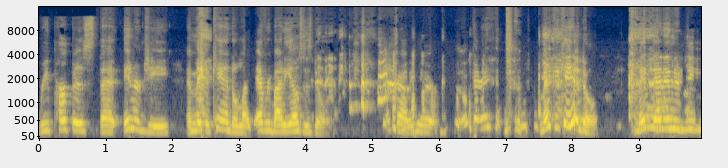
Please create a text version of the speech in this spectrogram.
repurpose that energy and make a candle like everybody else is doing. Fuck out of here. Okay? make a candle. Make that energy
